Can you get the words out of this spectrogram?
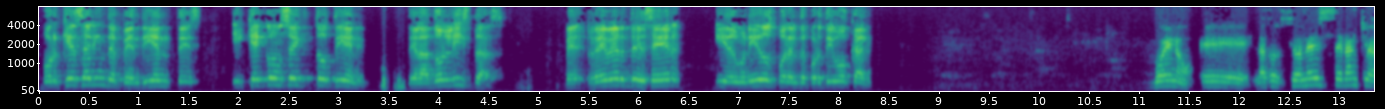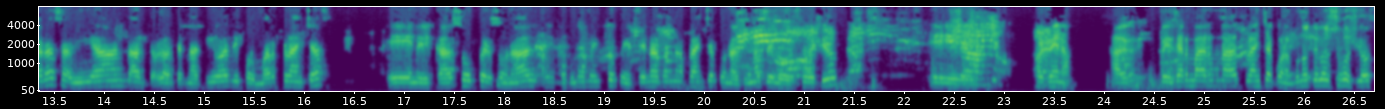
¿Por qué ser independientes y qué concepto tienen de las dos listas, Reverdecer y Unidos por el Deportivo Cali? Bueno, eh, las opciones eran claras, habían alternativas de formar planchas. en el caso personal, en algún momento pensé en armar una plancha con algunos de los socios. Eh, qué pena, pensé armar una plancha con algunos de los socios,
